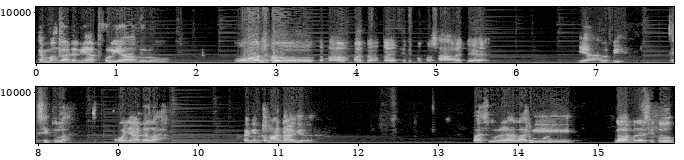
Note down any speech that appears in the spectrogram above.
emang gak ada niat kuliah dulu. Waduh, kenapa tuh? Pengen jadi pengusaha aja ya? ya lebih ke situlah. Pokoknya adalah pengen ke mana gitu. Pas udah lagi gak lama dari situ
